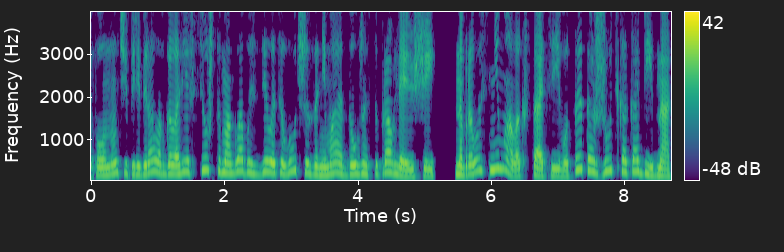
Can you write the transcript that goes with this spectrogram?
полночи перебирала в голове все, что могла бы сделать лучше, занимая должность управляющей. Набралось немало, кстати, и вот это жуть как обидно.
